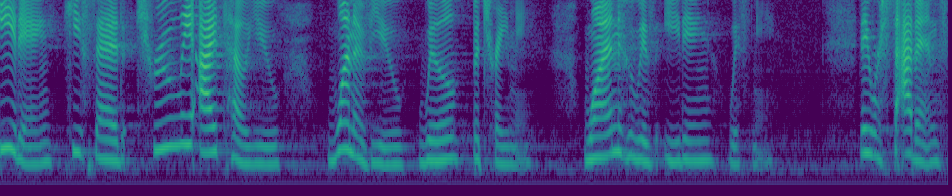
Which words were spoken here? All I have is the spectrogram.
eating, he said, Truly I tell you, one of you will betray me, one who is eating with me. They were saddened,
